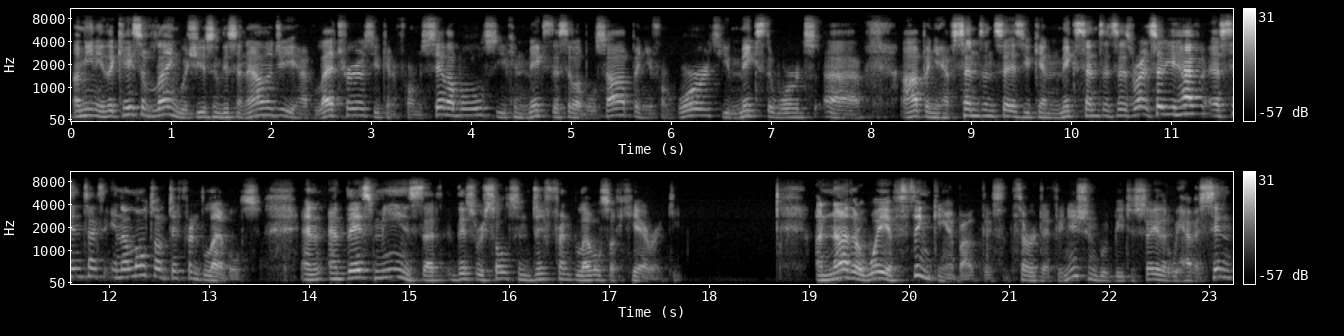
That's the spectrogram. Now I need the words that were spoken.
I mean, in the case of language, using this analogy, you have letters, you can form syllables, you can mix the syllables up and you form words, you mix the words uh, up and you have sentences, you can mix sentences, right? So you have a syntax in a lot of different levels. And, and this means that this results in different levels of hierarchy. Another way of thinking about this third definition would be to say that we have a,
